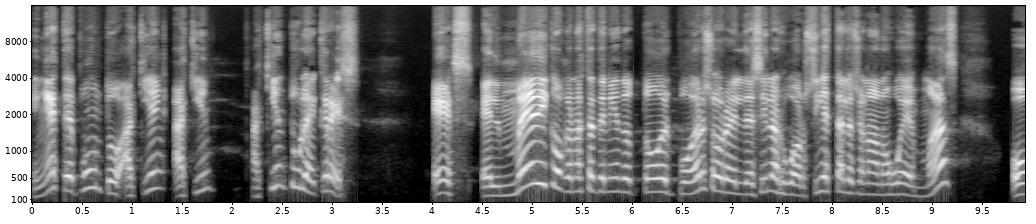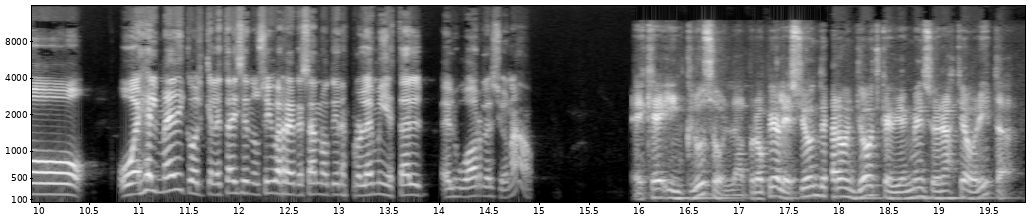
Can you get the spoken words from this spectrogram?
en este punto, ¿a quién, a quién, a quién tú le crees? ¿Es el médico que no está teniendo todo el poder sobre el decirle al jugador si está lesionado no juegues más? ¿O, ¿O es el médico el que le está diciendo si va a regresar, no tienes problema y está el, jugador lesionado? Es que incluso la propia lesión de Aaron George, que bien mencionaste ahorita,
